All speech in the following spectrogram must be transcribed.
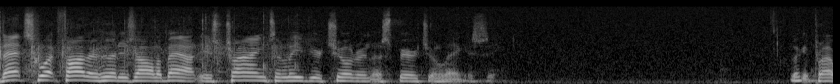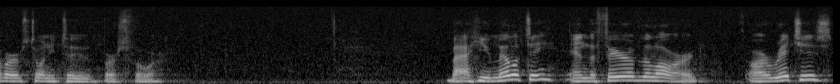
That's what fatherhood is all about, is trying to leave your children a spiritual legacy. Look at Proverbs 22, verse 4. By humility and the fear of the Lord are riches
